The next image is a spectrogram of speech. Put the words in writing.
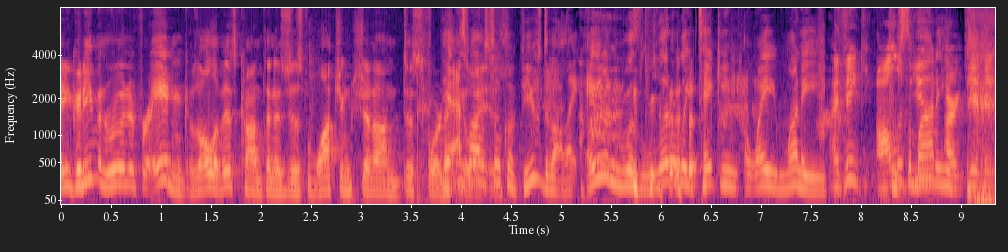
you could even ruin it for Adin because all of his content is just watching shit on Discord. Yeah, that's what I was so confused about. Like Adin was literally taking away money. I think all of somebody- you are giving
